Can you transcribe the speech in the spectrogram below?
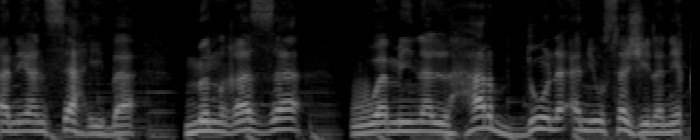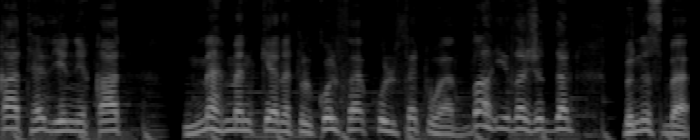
أن ينسحب من غزة ومن الحرب دون أن يسجل نقاط. هذه النقاط مهما كانت الكلفة كلفتها باهظة جدا بالنسبة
